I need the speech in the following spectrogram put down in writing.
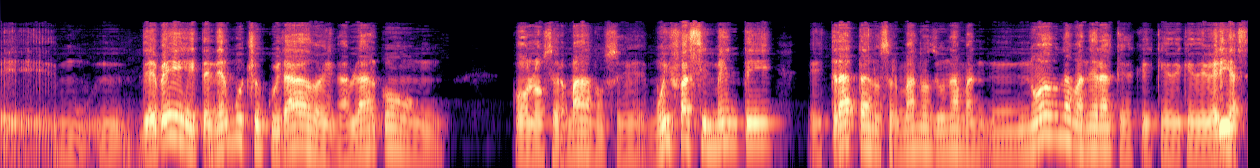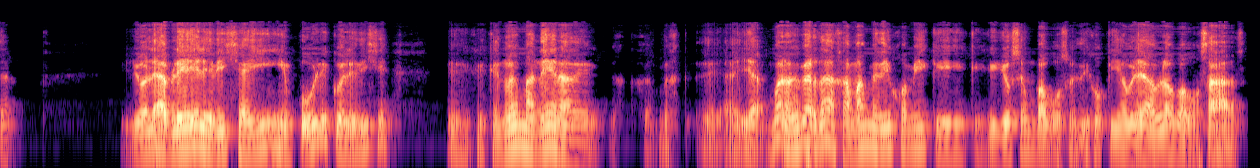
Eh, debe tener mucho cuidado en hablar con, con los hermanos. Eh. Muy fácilmente trata a los hermanos de una manera. No de una manera que, que, que, que debería ser. Yo le hablé, le dije ahí en público, le dije que, no es manera de... Eh, bueno, es verdad, jamás me dijo a mí que, yo sea un baboso, dijo que ya habría hablado babosadas,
